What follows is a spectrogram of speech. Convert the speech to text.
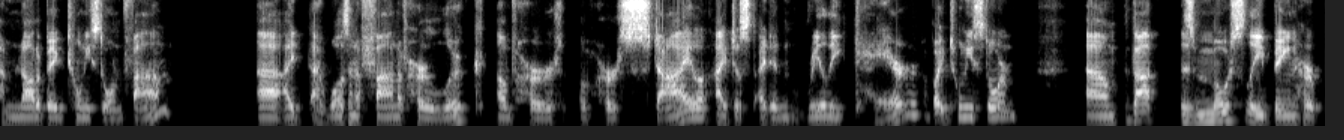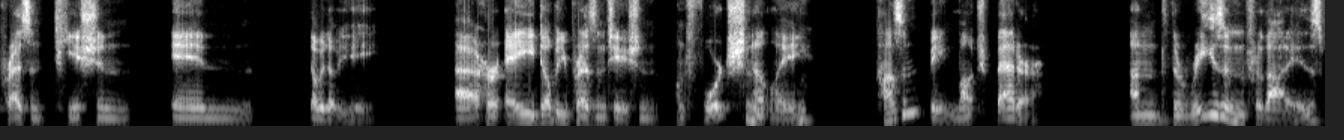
I'm not a big Toni Storm fan. Uh, I I wasn't a fan of her look, of her of her style. I just I didn't really care about Toni Storm. Um, but that has mostly been her presentation in WWE. Uh, her AEW presentation, unfortunately, hasn't been much better. And the reason for that is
